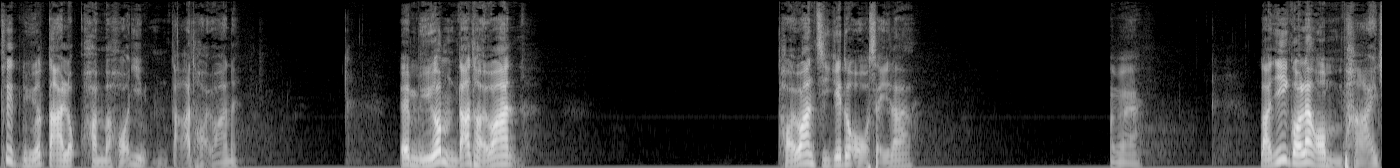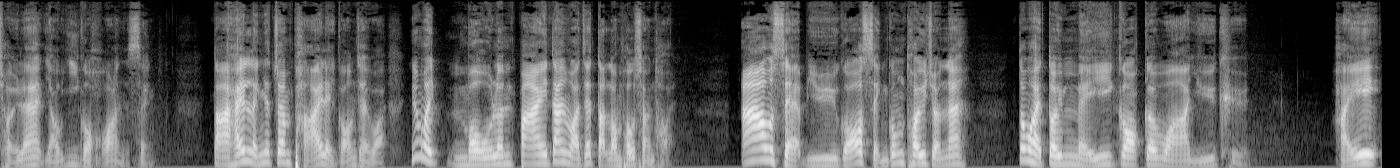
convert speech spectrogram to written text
即係如果大陸係咪可以唔打台灣呢？诶，如果唔打台灣，台灣自己都餓死啦。係咪？嗱，呢個呢，我唔排除呢有呢個可能性，但係喺另一張牌嚟講就係話，因為無論拜登或者特朗普上台，RCEP 如果成功推進呢，都係對美國嘅話語權喺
